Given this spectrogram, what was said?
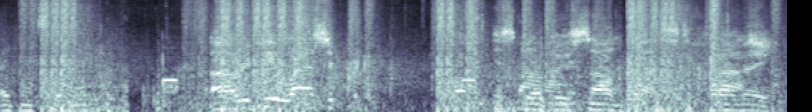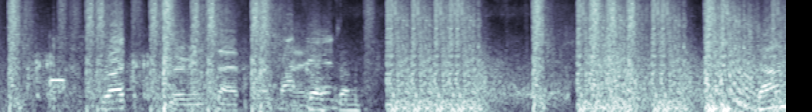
Right next to me. Uh, repeat last. Squad, move southwest. Follow me. Right, moving southwest, Back mate. Got them. Done.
